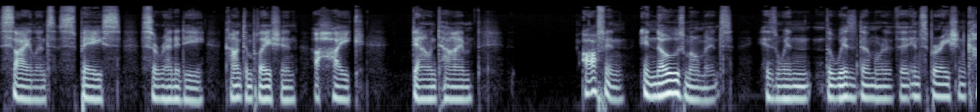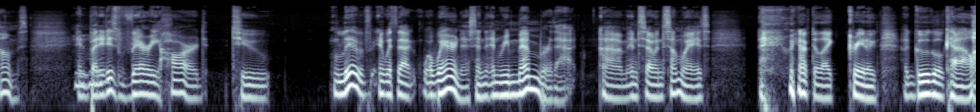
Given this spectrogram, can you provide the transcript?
silence, space, serenity, contemplation, a hike, downtime, often in those moments is when the wisdom or the inspiration comes. And but it Mhm. is very hard to live with that awareness and, and remember that. Um, and so in some ways we have to like create a, a Google Cal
